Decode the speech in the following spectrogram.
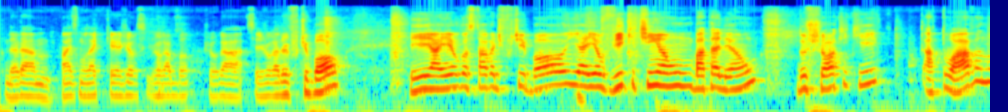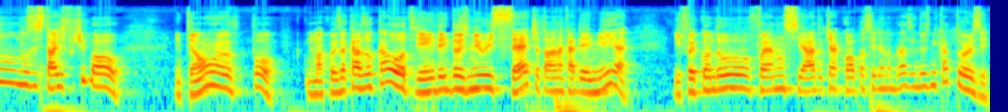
quando eu era mais moleque, queria jo- jogar, jogar, ser jogador de futebol. E aí eu gostava de futebol, e aí eu vi que tinha um batalhão do choque que atuava no- nos estádios de futebol. Então, eu, pô, uma coisa casou com a outra. E ainda em 2007 eu tava na academia, e foi quando foi anunciado que a Copa seria no Brasil em 2014.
